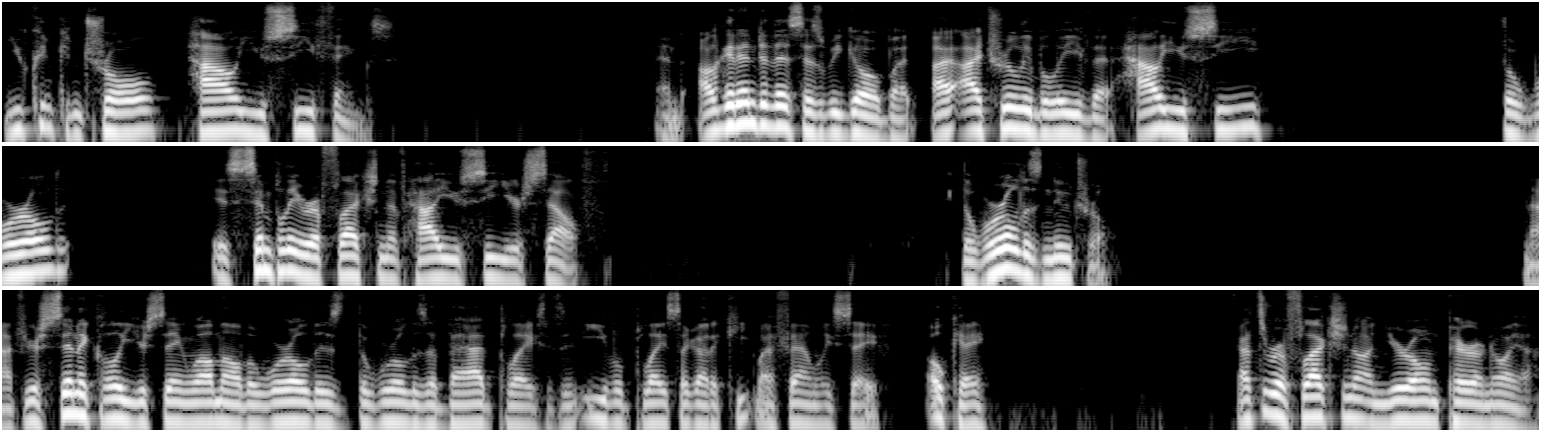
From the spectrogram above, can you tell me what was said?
you can control how you see things. And I'll get into this as we go, but I, I truly believe that how you see the world is simply a reflection of how you see yourself. The world is neutral. Now, if you're cynical, you're saying, "Well, no, the world is the world is a bad place. It's an evil place. I got to keep my family safe." Okay. That's a reflection on your own paranoia.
